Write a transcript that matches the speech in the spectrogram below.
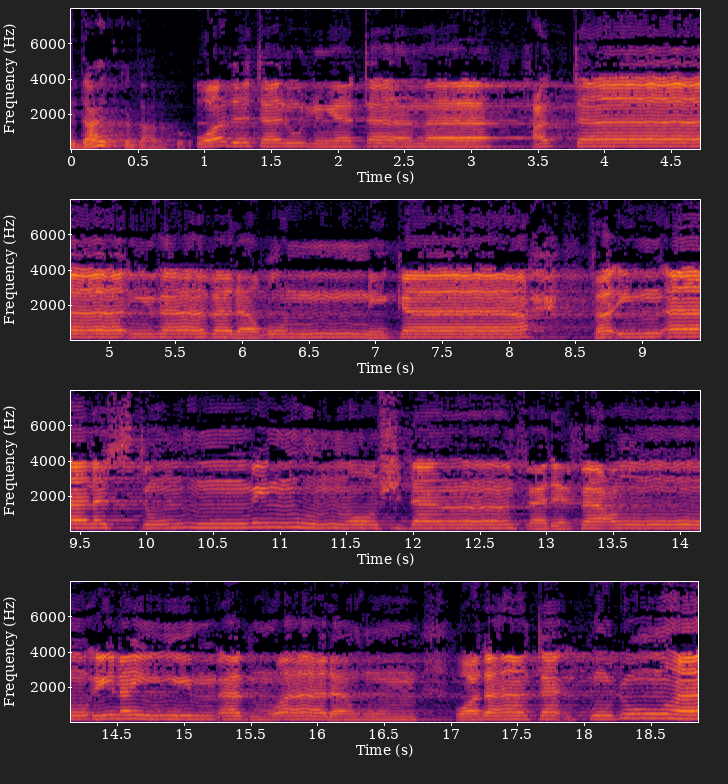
هدايت ڪندا رهو وابتلوا اليتامى حتى إذا بلغوا النكاح فإن آنستم منهم رشدا فادفعوا إليهم أموالهم ولا تأكلوها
